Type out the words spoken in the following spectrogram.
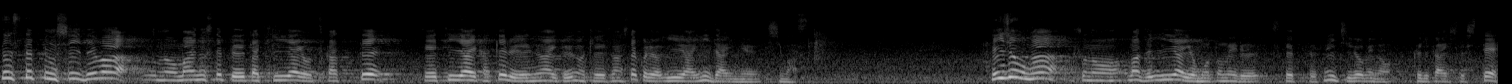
で、ステップの C では、の前のステップで得た ti を使って、ti かける ni というのを計算して、これを ei に代入します。以上が、その、まず ei を求めるステップですね。1行目の繰り返しとして。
